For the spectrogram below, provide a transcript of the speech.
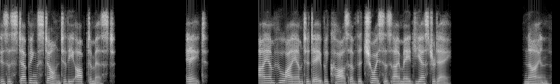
is a stepping stone to the optimist. 8. I am who I am today because of the choices I made yesterday. 9.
